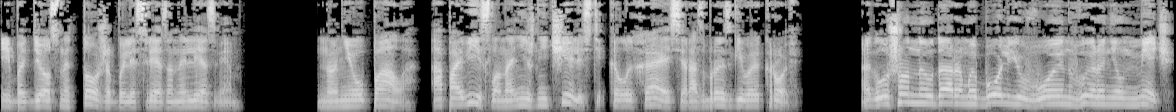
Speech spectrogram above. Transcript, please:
ибо десны тоже были срезаны лезвием. Но не упала, а повисла на нижней челюсти, колыхаясь и разбрызгивая кровь. Оглушенный ударом и болью, воин выронил меч,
